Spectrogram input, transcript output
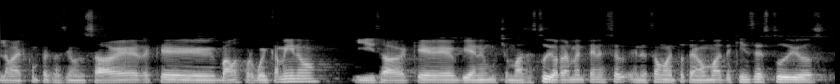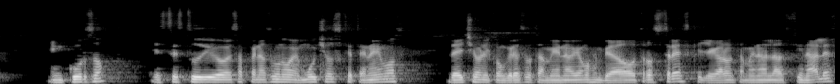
la mayor compensación, saber que vamos por buen camino y saber que vienen mucho más estudios. Realmente en este, en este momento tenemos más de 15 estudios en curso. Este estudio es apenas uno de muchos que tenemos. De hecho, en el Congreso también habíamos enviado otros tres que llegaron también a las finales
